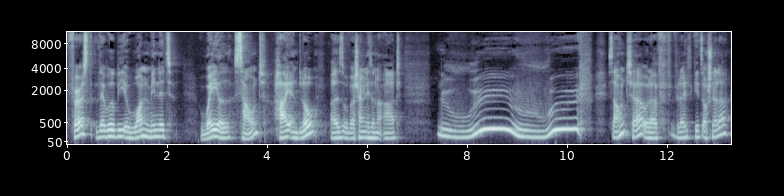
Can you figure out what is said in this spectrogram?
first there will be a one minute whale sound, high and low, also wahrscheinlich so eine Art Sound, ja, oder vielleicht geht es auch schneller,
